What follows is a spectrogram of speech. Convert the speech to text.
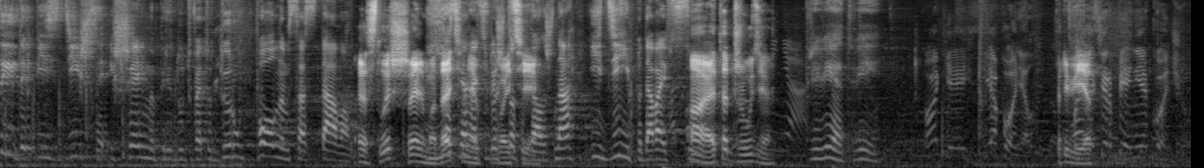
Ты допиздишься, и шельмы придут в эту дыру полным составом. Э, слышь, Шельма, Если дайте она мне тебе что-то должна, иди и подавай в суд. А, это Джуди. Привет, Ви. Окей, я понял. Привет. Мое терпение кончилось.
